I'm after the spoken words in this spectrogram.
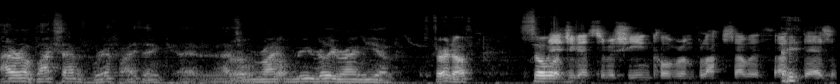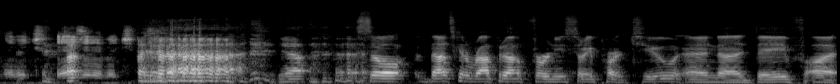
I don't know, Black Sabbath riff. I think uh, that's Oh, what remind, re- really reminded me of. Fair enough. So Rage Against the Machine covering Black Sabbath. That, there's an image. There's an image. yeah. so that's gonna wrap it up for News Story Part Two. And uh, Dave, uh,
